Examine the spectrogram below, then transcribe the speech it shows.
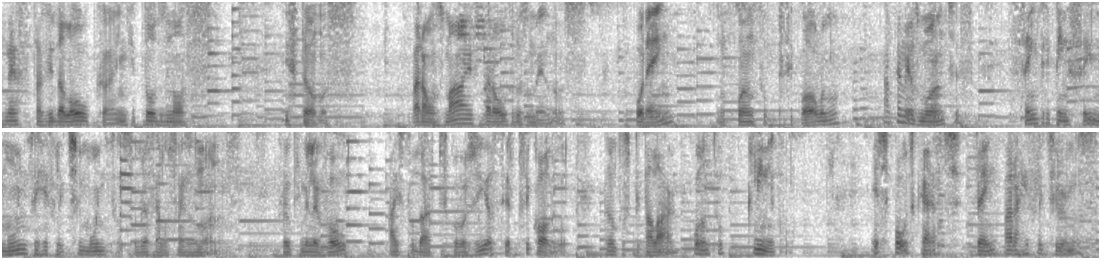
nesta vida louca em que todos nós estamos. Para uns mais, para outros menos. Porém, enquanto psicólogo, até mesmo antes, sempre pensei muito e refleti muito sobre as relações humanas. Foi o que me levou a estudar psicologia, ser psicólogo, tanto hospitalar quanto clínico. Este podcast vem para refletirmos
